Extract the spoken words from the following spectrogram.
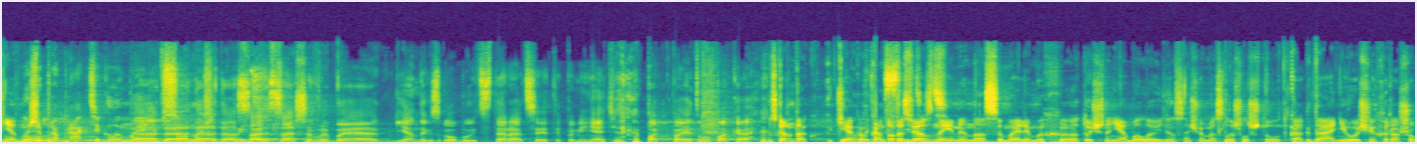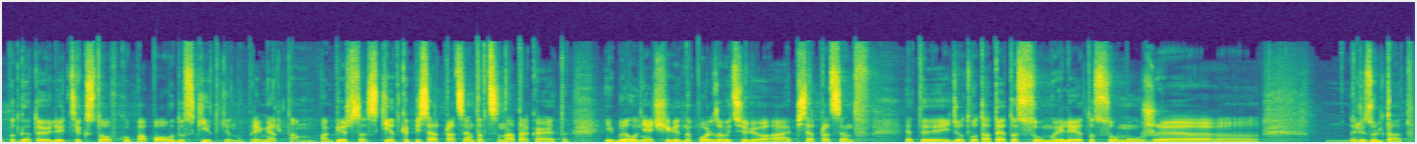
Нет, мы ну, же про практикалы, мы да, все да, может да, быть. Да. Саша ВБ, Яндекс.Го будет стараться это поменять, поэтому пока. Ну, скажем так, кеков, которые следить. связаны именно с email, их э, точно не было. Единственное, о чем я слышал, что вот когда они очень хорошо подготовили текстовку по поводу скидки, например, там вам пишется скидка 50%, цена такая-то, и было не очевидно пользователю, а 50% это идет вот от этой суммы или эта сумма уже э, результат,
